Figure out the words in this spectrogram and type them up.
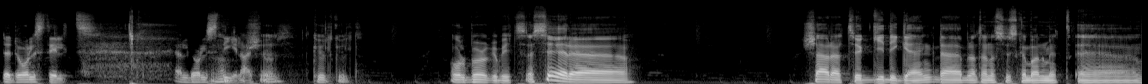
det er dårlig stilt. Eller dårlig stil, Ja, Kult, kult. All Burger Beats. Jeg ser uh, Shout-out til Giddy Gang, der blant annet søskenbarnet mitt er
